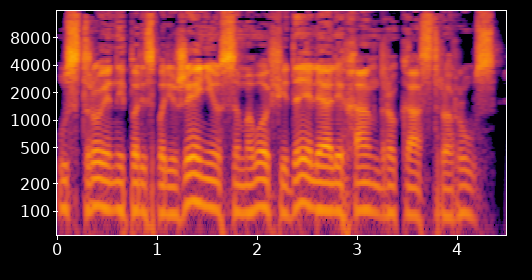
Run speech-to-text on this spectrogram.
устроенный по распоряжению самого Фиделя Алехандро Кастро Рус –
